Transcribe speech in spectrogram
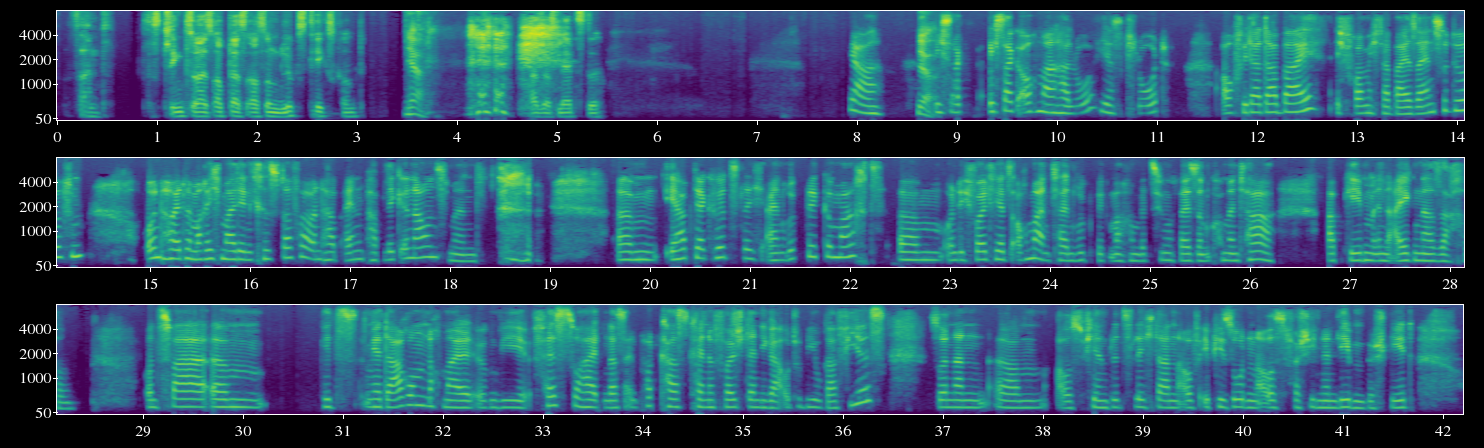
Interessant. Das klingt so, als ob das aus so einem Glückskeks kommt. Ja, also das letzte. Ja, ja. Ich, sag, ich sag auch mal Hallo, hier ist Claude, auch wieder dabei. Ich freue mich dabei sein zu dürfen. Und heute mache ich mal den Christopher und habe ein Public Announcement. ähm, ihr habt ja kürzlich einen Rückblick gemacht ähm, und ich wollte jetzt auch mal einen kleinen Rückblick machen, beziehungsweise einen Kommentar abgeben in eigener Sache. Und zwar ähm, geht es mir darum, nochmal irgendwie festzuhalten, dass ein Podcast keine vollständige Autobiografie ist, sondern ähm, aus vielen Blitzlichtern auf Episoden aus verschiedenen Leben besteht.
